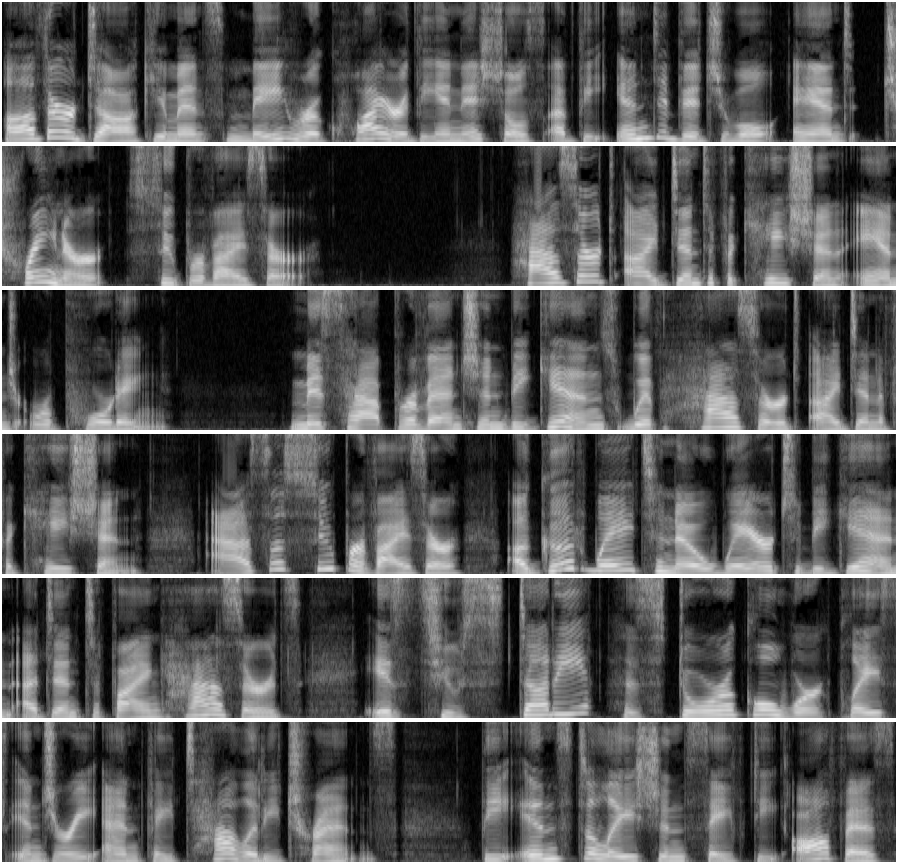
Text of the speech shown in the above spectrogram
Other documents may require the initials of the individual and trainer supervisor. Hazard identification and reporting. Mishap prevention begins with hazard identification. As a supervisor, a good way to know where to begin identifying hazards is to study historical workplace injury and fatality trends. The Installation Safety Office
